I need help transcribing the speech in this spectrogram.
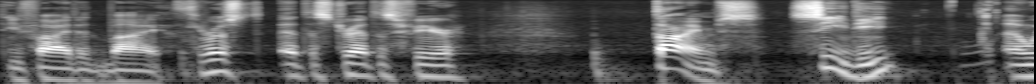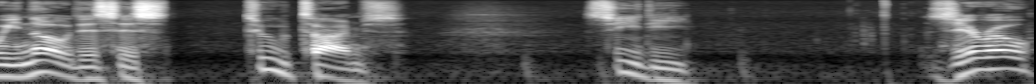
divided by thrust at the stratosphere times CD, and we know this is 2 times CD 0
